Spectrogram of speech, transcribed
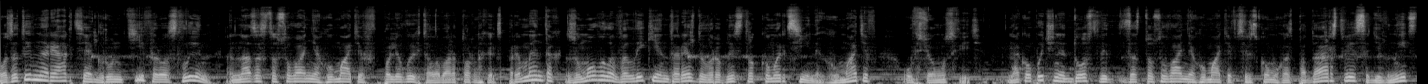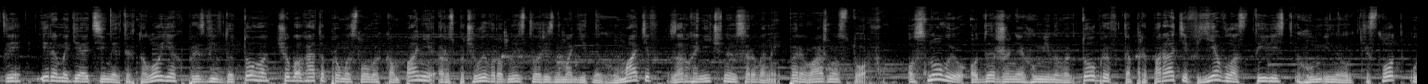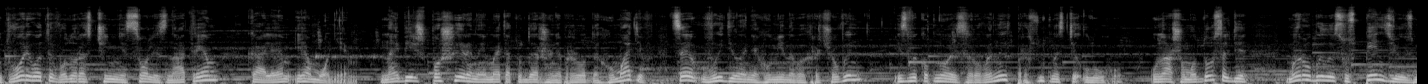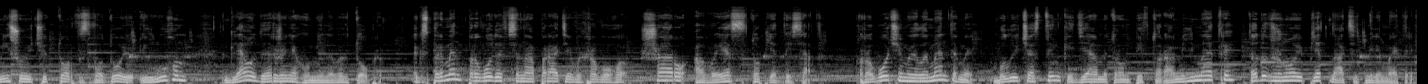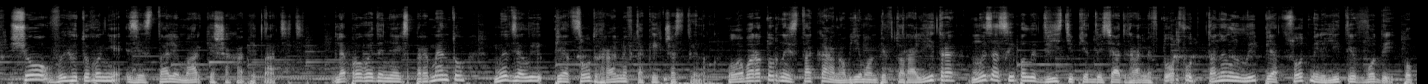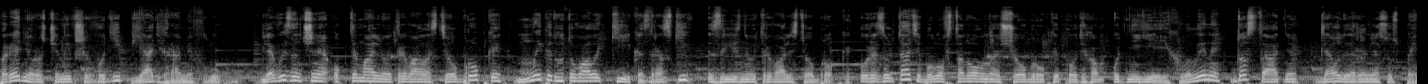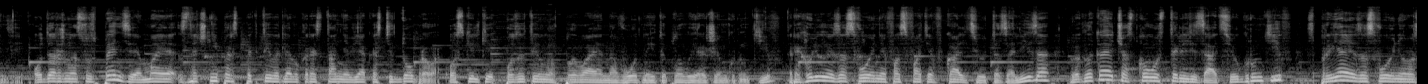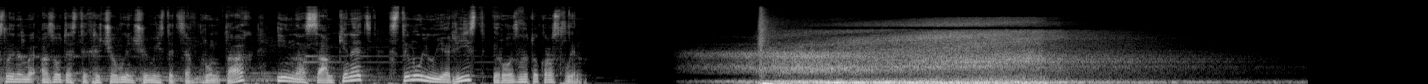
Позитивна реакція ґрунтів і рослин на застосування гуматів в польових та лабораторних експериментах зумовила великий інтерес до виробництва комерційних гуматів у всьому світі. Накопичений досвід застосування гуматів в сільському господарстві, садівництві і ремедіаційних технологіях призвів до того, що багато промислових компаній розпочали виробництво різноманітних гуматів з органічної сировини, переважно з торфу. Основою одержання гумінових добрив та препаратів є властивість гумінових кислот утворювати водорозчинні солі з натрієм, калієм і амонієм. Найбільш поширений метод удержання природних гуматів це виділення гумінових речовин із викопної сировини в присутності лугу. У нашому досліді ми робили суспензію, змішуючи торф з водою і лугом для одержання гумінових добрив. Експеримент проводився на апараті вихрового шару АВС 150. Робочими елементами були частинки діаметром 1,5 мм та довжиною 15 мм, що виготовлені зі сталі марки Шаха 15. Для проведення експерименту ми взяли 500 грамів таких частинок. У лабораторний стакан об'ємом 1,5 літра ми засипали 250 грамів торфу та налили 500 мл води, попередньо розчинивши в воді 5 грамів лугу. Для визначення оптимальної тривалості обробки ми підготували кілька зразків з різною тривалістю обробки. У результаті було встановлено, що обробки протягом однієї хвилини достатньо для одержання суспензії. Одержана суспензія має значні перспективи для використання в якості добрива, оскільки позитивно впливає на водний і тепловий режим ґрунтів, регулює засвоєння фосфатів кальцію та заліза, викликає часткову стерилізацію ґрунтів, сприяє засвоєнню рослинами азотистих речовин, що містяться в ґрунтах, і насамкінець стимулює ріст і розвиток рослин.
